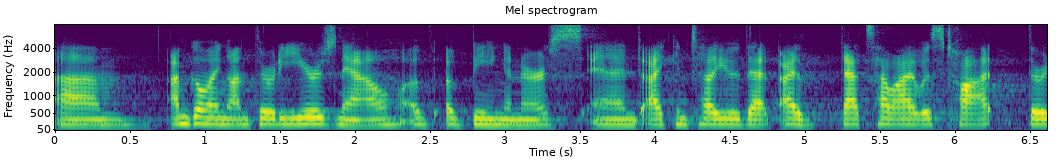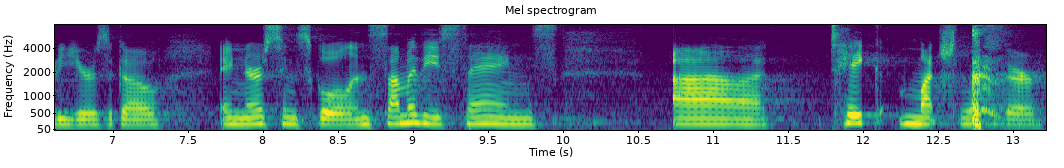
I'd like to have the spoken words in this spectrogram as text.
Um, I'm going on 30 years now of, of being a nurse, and I can tell you that I, that's how I was taught 30 years ago in nursing school. And some of these things uh, take much longer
